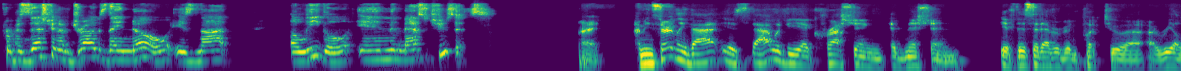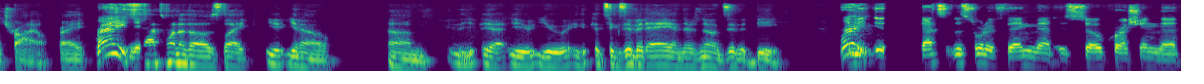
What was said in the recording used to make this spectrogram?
for possession of drugs they know is not illegal in Massachusetts. Right. I mean, certainly that is that would be a crushing admission if this had ever been put to a, a real trial, right? Right. That's one of those like you, you know, um, yeah, you you it's Exhibit A and there's no Exhibit B. Right. mean, it, that's the sort of thing that is so crushing that,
